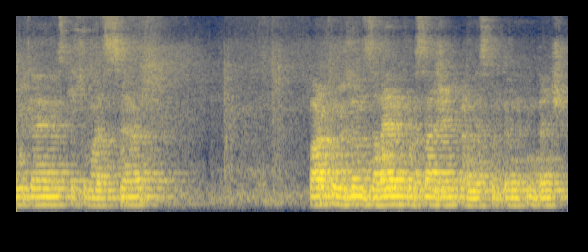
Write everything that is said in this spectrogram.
буде стосуватися паркової зони зелених насаджень, а не спортивних майданчиків.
